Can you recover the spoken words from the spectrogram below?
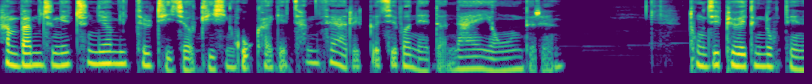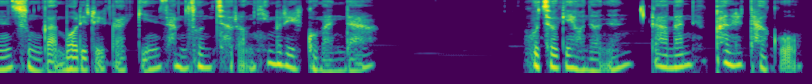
한밤중에 추녀 밑을 뒤져 귀신 곡하게 참새알을 끄집어내던 나의 영웅들은 통지표에 등록되는 순간 머리를 깎인 삼손처럼 힘을 잃고 만다. 호적의 언어는 까만 흙판을 타고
